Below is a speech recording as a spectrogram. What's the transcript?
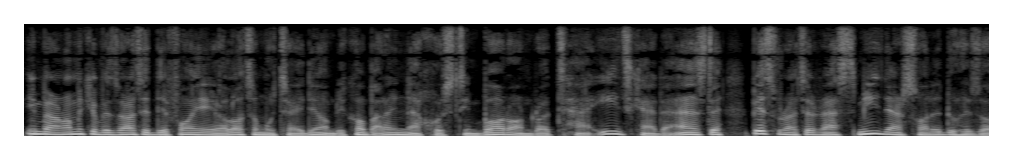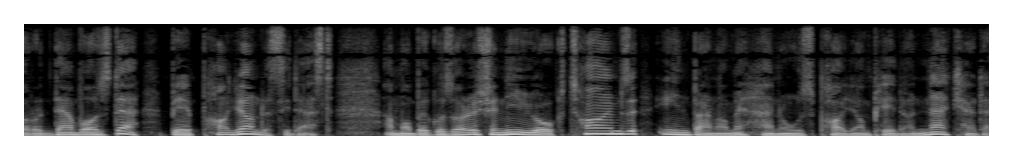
این برنامه که وزارت دفاع ایالات متحده آمریکا برای نخستین بار آن را تایید کرده است به صورت رسمی در سال 2012 به پایان رسیده است اما به گزارش نیویورک تایمز این برنامه هنوز پایان پیدا نکرده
